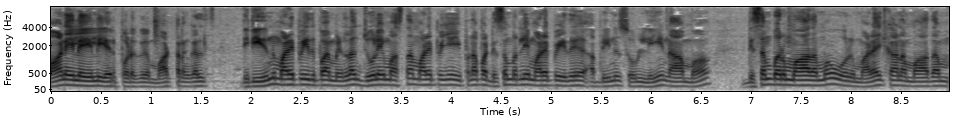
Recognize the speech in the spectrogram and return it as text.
வானிலையில் ஏற்படுகிற மாற்றங்கள் திடீர்னு மழை பெய்யுதுப்பா முன்னெல்லாம் ஜூலை மாதம் தான் மழை பெய்யும் இப்போனாப்பா டிசம்பர்லேயும் மழை பெய்யுது அப்படின்னு சொல்லி நாம் டிசம்பர் மாதமும் ஒரு மழைக்கான மாதம்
